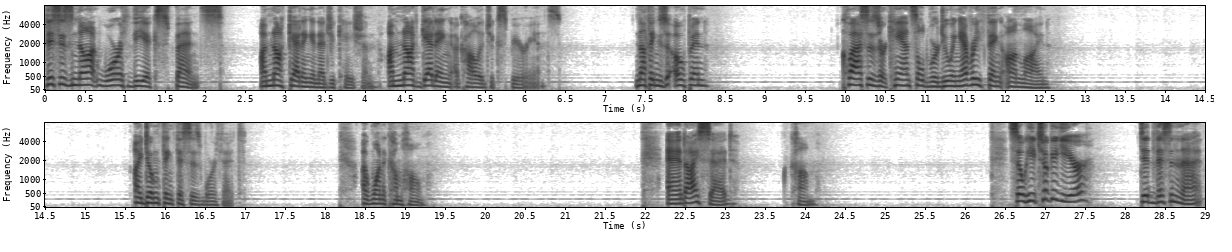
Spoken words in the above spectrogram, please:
this is not worth the expense. I'm not getting an education. I'm not getting a college experience. Nothing's open. Classes are canceled. We're doing everything online. I don't think this is worth it. I want to come home. And I said, Come. So he took a year, did this and that.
